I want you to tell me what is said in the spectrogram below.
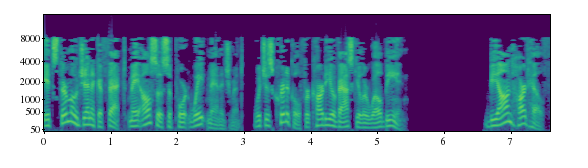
Its thermogenic effect may also support weight management, which is critical for cardiovascular well-being. Beyond heart health,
